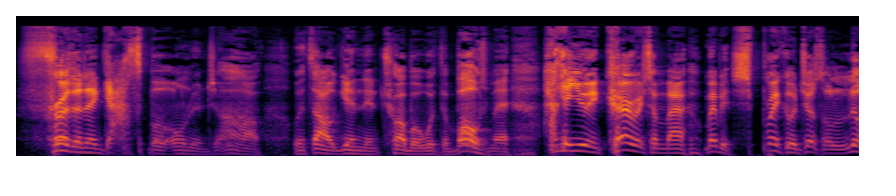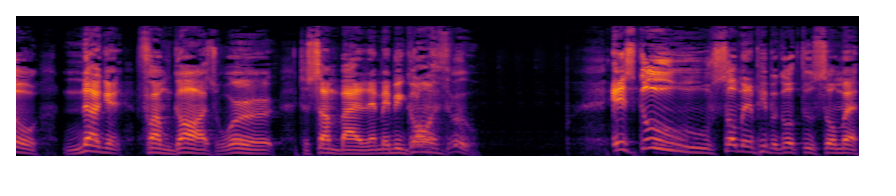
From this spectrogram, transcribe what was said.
further the gospel on the job without getting in trouble with the boss man? How can you encourage somebody, maybe sprinkle just a little nugget from God's word to somebody that may be going through? In school, so many people go through so much,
